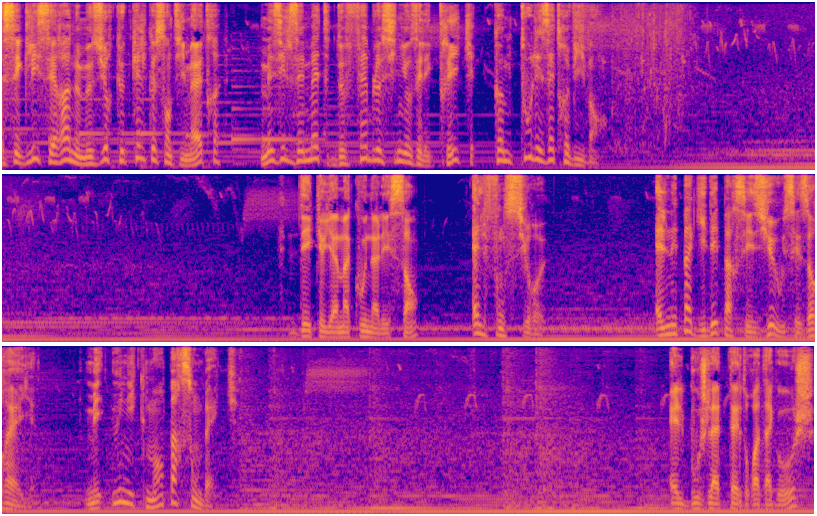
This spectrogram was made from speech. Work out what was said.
Ces glycéras ne mesurent que quelques centimètres, mais ils émettent de faibles signaux électriques comme tous les êtres vivants. Dès que Yamakun a les sangs, elle fonce sur eux. Elle n'est pas guidée par ses yeux ou ses oreilles, mais uniquement par son bec. Elle bouge la tête droite à gauche,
